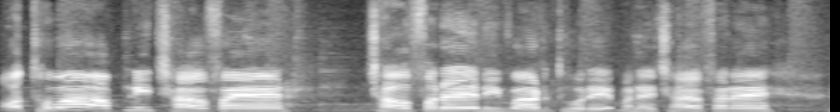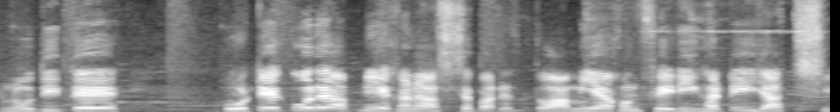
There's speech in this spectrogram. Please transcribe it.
অথবা আপনি ছায়াফায়ার ছায়াফারায় রিভার ধরে মানে ছায়াফারায় নদীতে বোটে করে আপনি এখানে আসতে পারেন। তো আমি এখন ফেরিঘাটেই যাচ্ছি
